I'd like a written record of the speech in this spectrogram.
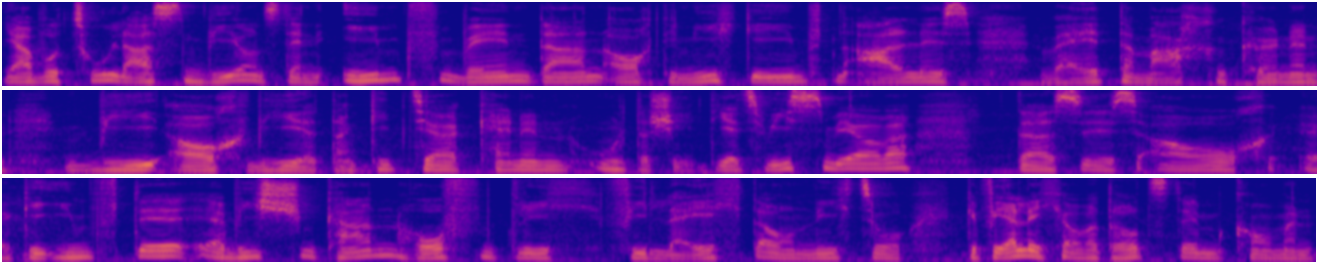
ja, wozu lassen wir uns denn impfen, wenn dann auch die Nicht-Geimpften alles weitermachen können, wie auch wir? Dann gibt es ja keinen Unterschied. Jetzt wissen wir aber, dass es auch äh, Geimpfte erwischen kann, hoffentlich viel leichter und nicht so gefährlich, aber trotzdem kommen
